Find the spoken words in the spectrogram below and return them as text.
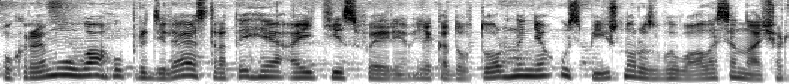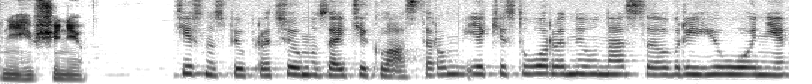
Окрему увагу приділяє стратегія it сфері, яка до вторгнення успішно розвивалася на Чернігівщині. Тісно співпрацюємо з it кластером який створений у нас е, в регіоні,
